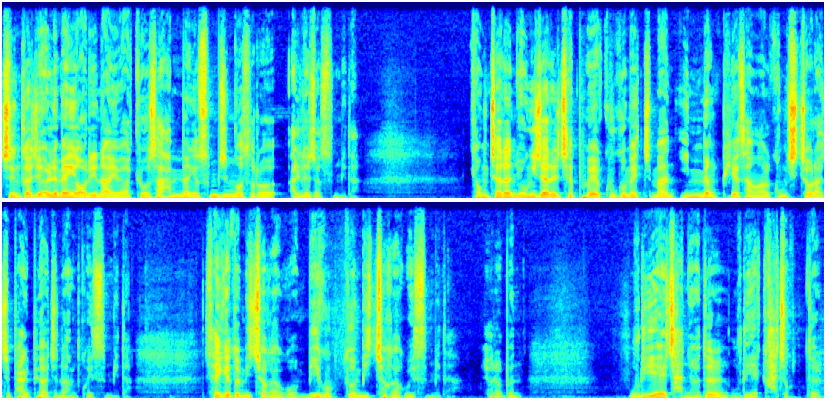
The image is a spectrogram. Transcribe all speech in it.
지금까지 14명의 어린아이와 교사 1명이 숨진 것으로 알려졌습니다. 경찰은 용의자를 체포해 구금했지만 인명 피해 상황을 공식적으로 아직 발표하지는 않고 있습니다. 세계도 미쳐가고 미국도 미쳐가고 있습니다. 여러분 우리의 자녀들, 우리의 가족들,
